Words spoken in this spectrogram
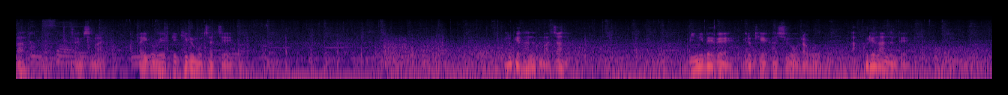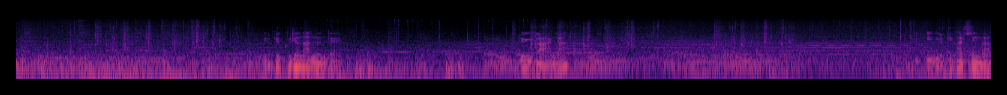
아. 잠시만 아 이거 왜 이렇게 길을 못 찾지? 이렇게 가는 거 맞잖아 미니맵에 이렇게 가시오라고 딱 그려놨는데 이렇게 그려놨는데 여기가 아니야? 이, 이렇게 갈 수 있나?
